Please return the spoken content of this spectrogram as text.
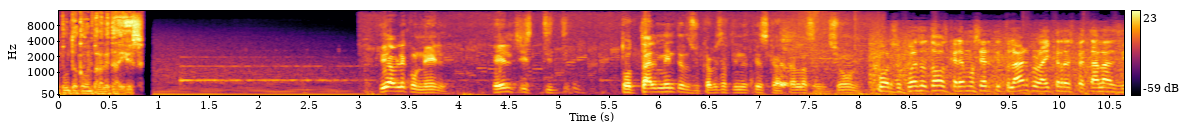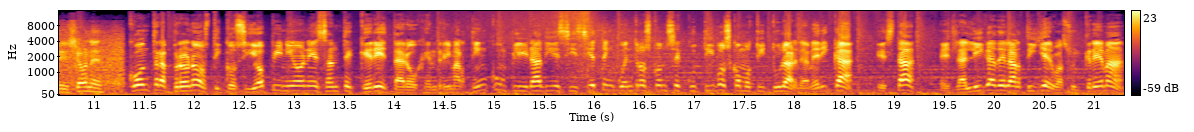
boostmobile.com para detalles. Yo ya hablé con él. Él totalmente de su cabeza tiene que descartar la selección. Por supuesto, todos queremos ser titular, pero hay que respetar las decisiones. Contra pronósticos y opiniones ante Querétaro, Henry Martín cumplirá 17 encuentros consecutivos como titular de América. Esta es la Liga del Artillero Azul Crema.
